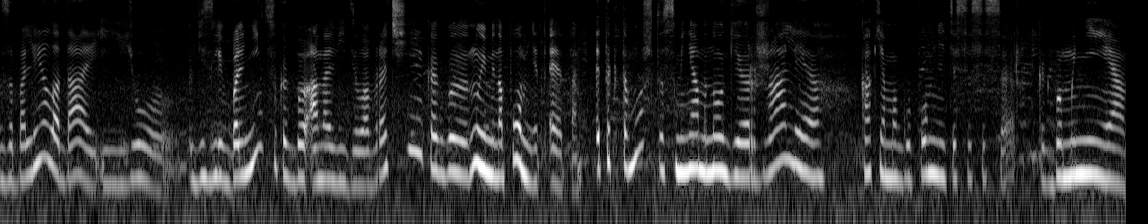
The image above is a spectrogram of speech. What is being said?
заболела, да, и ее везли в больницу, как бы она видела врачей, как бы, ну, именно помнит это. Это к тому, что с меня многие ржали, как я могу помнить СССР. Как бы мне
